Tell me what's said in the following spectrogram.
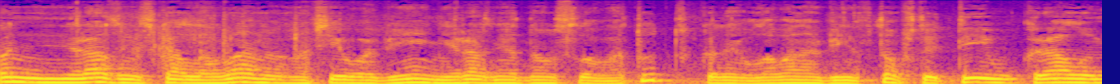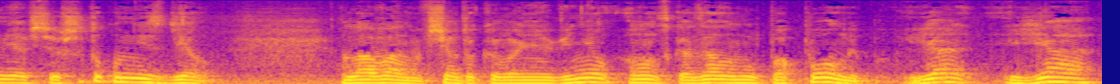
он ни разу не сказал Лавану на все его обвинения, ни разу ни одного слова. А тут, когда его Лаван обвинил в том, что ты украл у меня все, что только он не сделал. Лаван в чем только его не обвинил, он сказал ему по полной, я, я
